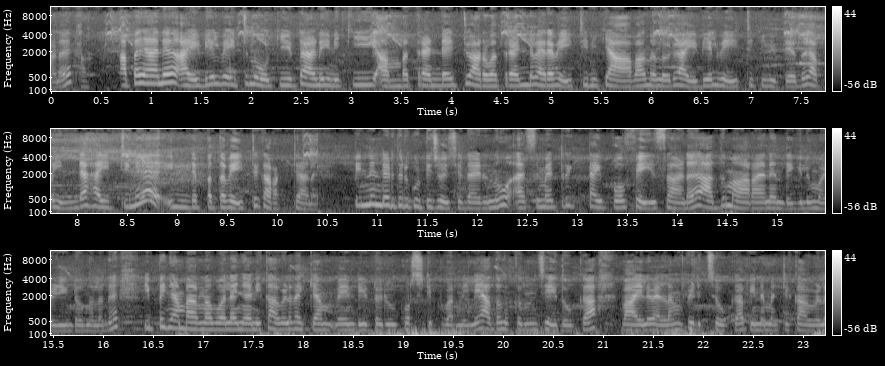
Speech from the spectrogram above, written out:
ആണ്. അപ്പം ഞാൻ ഐഡിയൽ വെയിറ്റ് നോക്കിയിട്ടാണ് എനിക്ക് അമ്പത്തിരണ്ട് ടു അറുപത്തിരണ്ട് വരെ വെയിറ്റ് എനിക്ക് ആവാന്നുള്ളൊരു ഐഡിയൽ വെയിറ്റ് എനിക്ക് കിട്ടിയത്. അപ്പം എന്റെ ഹൈറ്റിന് എന്റെ ഇപ്പോഴത്തെ വെയിറ്റ് കറക്റ്റാണ് പിന്നെ എന്റെ അടുത്തൊരു കുട്ടി ചോദിച്ചിട്ടുണ്ടായിരുന്നു അസിമെട്രിക് ടൈപ്പ് ഓഫ് ഫേസ് ആണ് അത് മാറാൻ എന്തെങ്കിലും വഴിയുണ്ടോ എന്നുള്ളത്? ഇപ്പം ഞാൻ പറഞ്ഞ പോലെ ഞാൻ ഈ കവിൾ വയ്ക്കാൻ വേണ്ടിയിട്ടൊരു കുറച്ച് ടിപ്പ് പറഞ്ഞില്ലേ അതൊക്കെ ഒന്ന് ചെയ്ത് നോക്കുക. വായിൽ വെള്ളം പിടിച്ച് നോക്കുക പിന്നെ മറ്റേ കവിൾ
